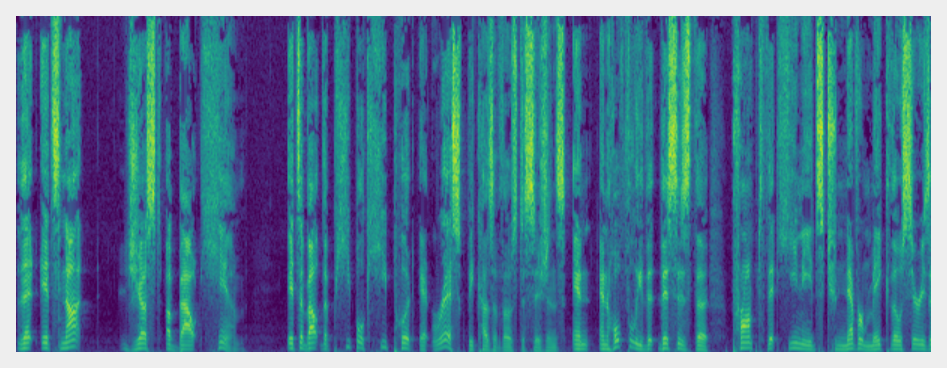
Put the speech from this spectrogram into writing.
that it's not just about him. It's about the people he put at risk because of those decisions, and and hopefully that this is the prompt that he needs to never make those series,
